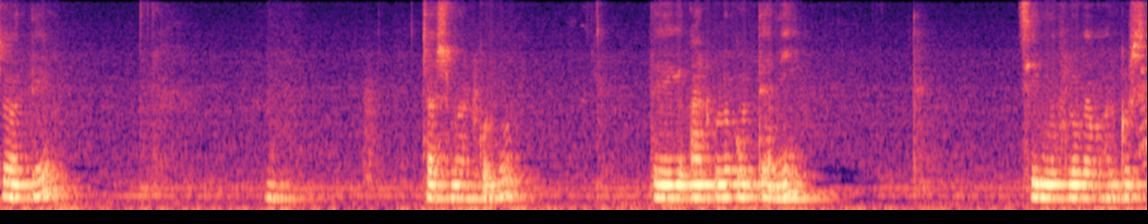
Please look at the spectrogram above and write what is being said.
চতে চশমা আর্ট করব। তো এই আর্টগুলো করতে আমি সিগমা ফ্লো ব্যবহার করছি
